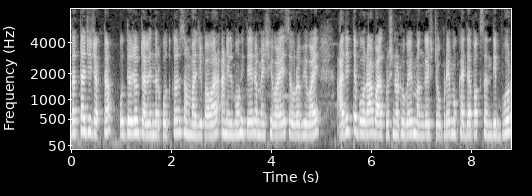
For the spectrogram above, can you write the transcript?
दत्ताजी जगताप उद्योजक जालेंदर कोतकर संभाजी पवार अनिल मोहिते रमेश हिवाळे सौरभ हिवाळे आदित्य बोरा बाळकृष्ण ठुबे मंगेश चोपडे मुख्याध्यापक संदीप भोर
